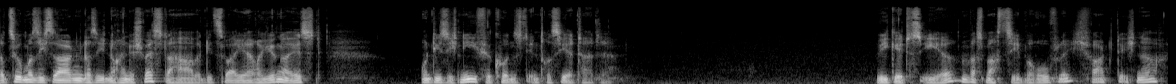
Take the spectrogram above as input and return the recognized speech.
Dazu muss ich sagen, dass ich noch eine Schwester habe, die zwei Jahre jünger ist und die sich nie für Kunst interessiert hatte. Wie geht es ihr und was macht sie beruflich? fragte ich nach.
